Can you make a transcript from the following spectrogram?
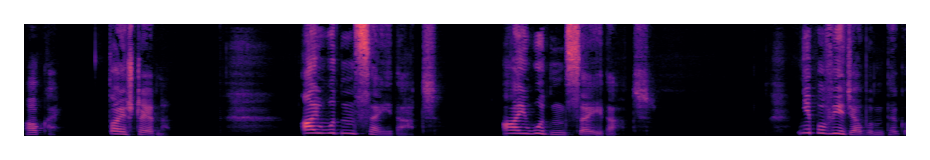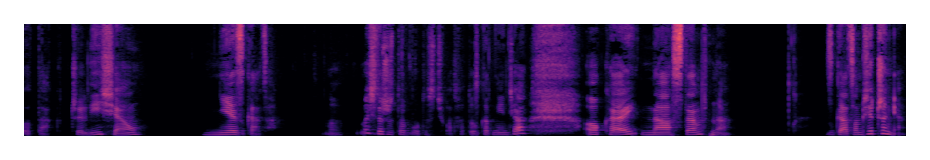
Ok, to jeszcze jedno. I wouldn't say that. I wouldn't say that. Nie powiedziałbym tego tak, czyli się nie zgadzam. No, myślę, że to było dość łatwe do zgadnięcia. Ok, następne. Zgadzam się czy nie?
